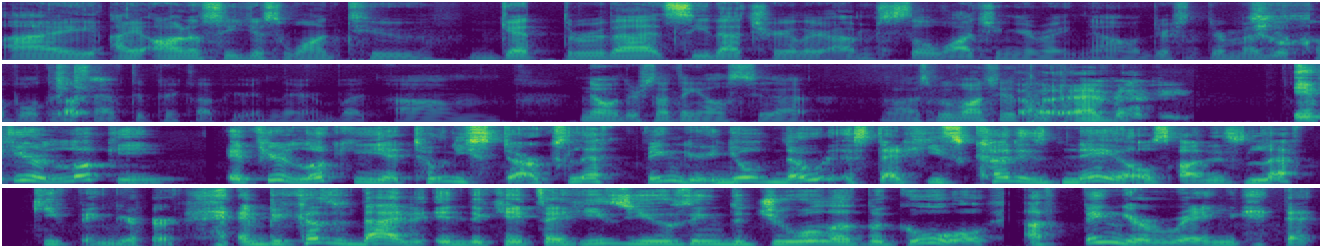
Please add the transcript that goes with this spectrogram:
I I honestly just want to get through that, see that trailer. I'm still watching it right now. There's there might be a couple of things I have to pick up here and there, but um, no, there's nothing else to that. Uh, let's move on to the. Uh, have- have you- if you're looking, if you're looking at Tony Stark's left finger, you'll notice that he's cut his nails on his left finger, and because of that, it indicates that he's using the Jewel of the Ghoul, a finger ring that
